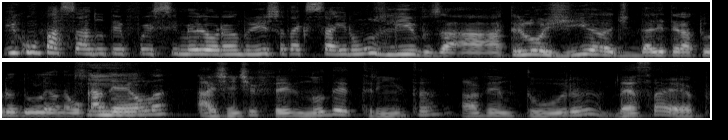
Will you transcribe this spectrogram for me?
E com o passar do tempo foi se melhorando isso, até que saíram os livros, a, a- a trilogia de- da literatura do Leonel Que- Cadela. A gente fez no D30 a aventura dessa época.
